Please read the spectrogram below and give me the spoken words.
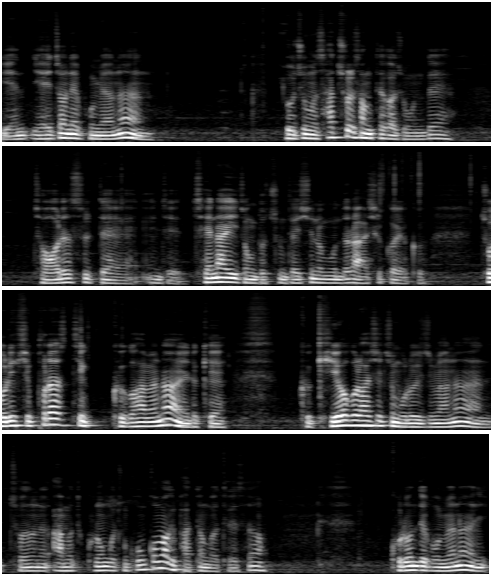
예, 예전에 보면은 요즘은 사출 상태가 좋은데 저 어렸을 때 이제 제 나이 정도쯤 되시는 분들은 아실 거예요. 그 조립식 플라스틱 그거 하면은 이렇게 그 기억을 하실지 모르지만은 저는 아무튼 그런 거 좀 꼼꼼하게 봤던 것 같아서 그런데 보면은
